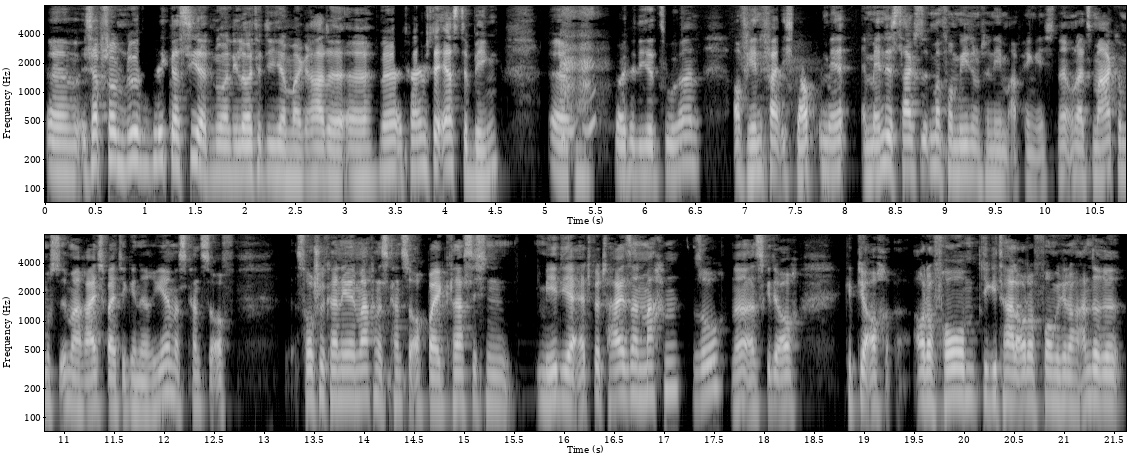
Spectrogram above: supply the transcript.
ähm, ich habe schon einen blöden Blick kassiert, nur an die Leute, die hier mal gerade, äh, ne, ich war nämlich der erste Bing ähm, Leute, die hier zuhören. Auf jeden Fall, ich glaube, am Ende des Tages ist es immer vom Medienunternehmen abhängig. Ne? Und als Marke musst du immer Reichweite generieren. Das kannst du auf Social-Kanälen machen, das kannst du auch bei klassischen Media-Advertisern machen. So, ne? Also es geht ja auch, gibt ja auch Out of Home, digital Out of Home, mit noch andere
